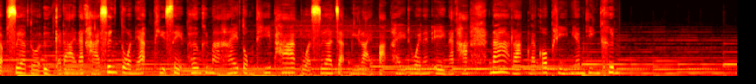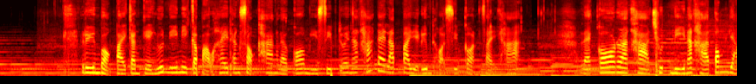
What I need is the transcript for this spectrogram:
กับเสื้อตัวอื่นก็ได้นะคะ ซึ่งตัวนี้พิเศษเพิ่มขึ้นมาให้ตรงที่ผ้าตัวเสื้อจะมีลายปักให้ด้วยนั่นเองนะคะ น่ารักแล้วก็พรีเมียมยิ่งขึ้น ลืมบอกไปกางเกงรุ่นนี้มีกระเป๋าให้ทั้งสองข้างแล้วก็มีซิปด้วยนะคะ ได้รับไปอย่าลืมถอดซิปก่อนใส่ค่ะ และก็ราคาชุดนี้นะคะ ต้องย้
